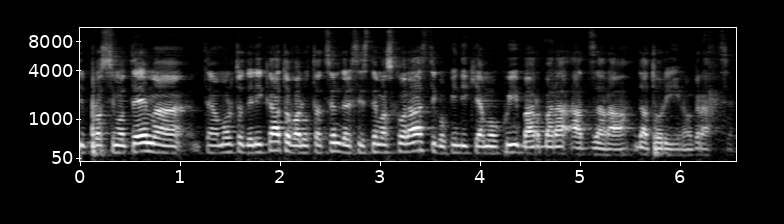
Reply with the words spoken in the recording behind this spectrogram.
Il prossimo tema, tema molto delicato, valutazione del sistema scolastico, quindi chiamo qui Barbara Azzarà da Torino. Grazie.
